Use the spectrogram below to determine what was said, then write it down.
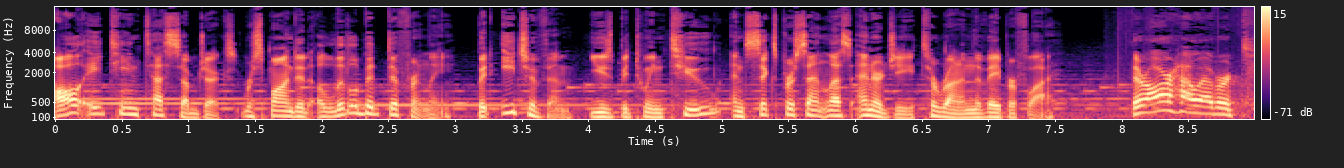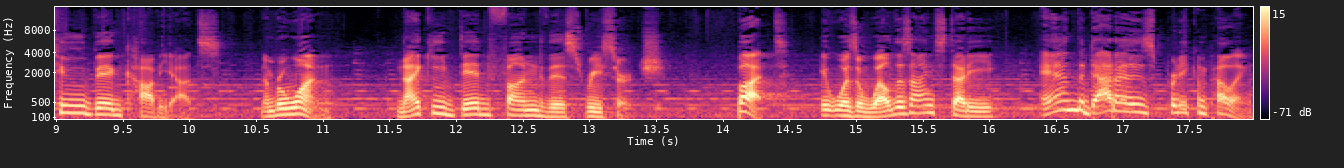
All 18 test subjects responded a little bit differently, but each of them used between 2 and 6% less energy to run in the Vaporfly. There are, however, two big caveats. Number one, Nike did fund this research, but it was a well designed study and the data is pretty compelling.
